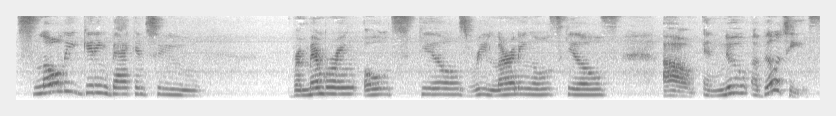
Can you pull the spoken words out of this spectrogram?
slowly getting back into remembering old skills, relearning old skills, um, and new abilities.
